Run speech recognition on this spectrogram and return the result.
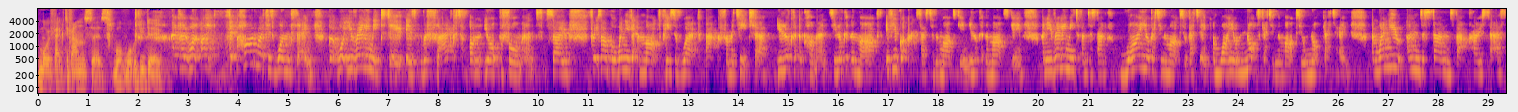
more effective answers? What what would you do? Okay, well, I hard work is one thing, but what you really need to do is reflect on your performance. So, for example, when you get a marked piece of work back from a teacher, you look at the comments, you look at the marks. If you've got access to the mark scheme, you look at the mark scheme, and you really need to understand why you're getting the marks you're getting and why you're not getting the marks you're not getting. And when you understand that process,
